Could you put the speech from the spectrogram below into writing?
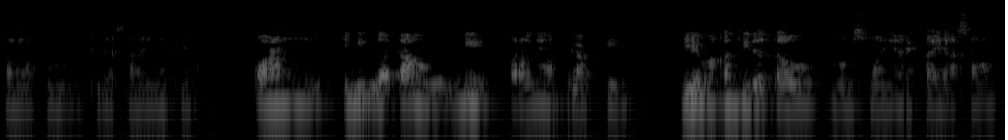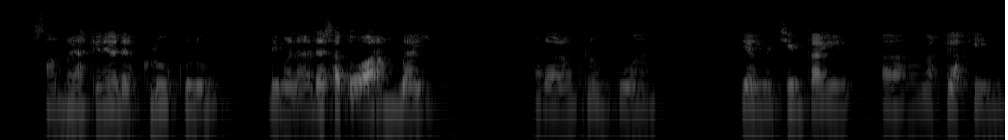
Kalau aku tidak salah ingat ya. Orang ini nggak tahu ini orangnya laki-laki. Dia bahkan tidak tahu bahwa semuanya rekayasa sampai akhirnya ada clue-clue di mana ada satu orang baik satu orang perempuan yang mencintai eh, laki-laki uh, ini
